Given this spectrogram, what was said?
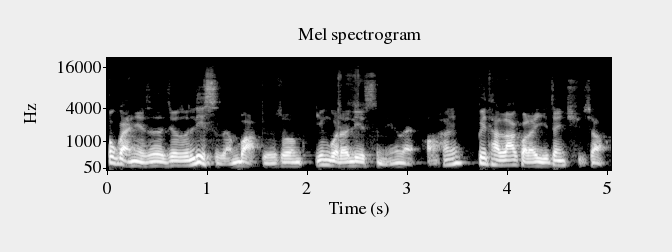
不管你是就是历史人物啊，比如说英国的历史名人啊，还被他拉过来一阵取笑。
